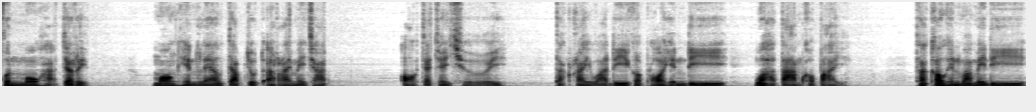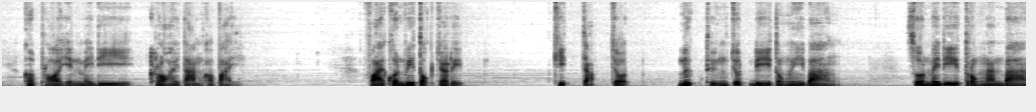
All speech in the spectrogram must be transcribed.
คนโมหจริตมองเห็นแล้วจับจุดอะไรไม่ชัด ออกจะเฉยเฉย ถ้าใครว่าดีก็พลอยเห็นดี ว่าตามเข้าไป ถ้าเขาเห็นว่าไม่ดีก็พลอยเห็นไม่ดี คล้อยตามเข้าไป ฝ่ายคนวิตกจริต คิดจับจด นึกถึงจุดดีตรงนี้บ้าง ส่วนไม่ดีตรงนั้นบ้าง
